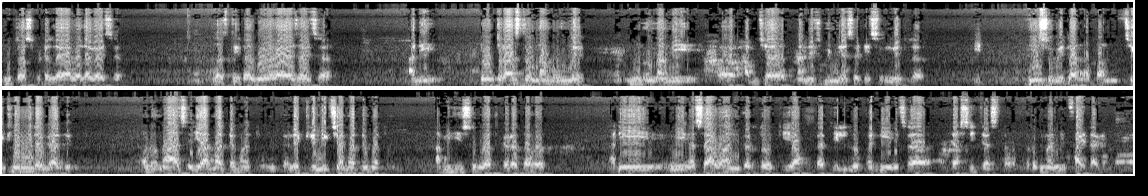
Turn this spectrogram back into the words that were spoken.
दूत हॉस्पिटलला यावं लागायचं. प्लस तिथं वेळ वाया जायचा. आणि तो त्रास त्यांना होऊ नये. म्हणून आम्ही आमच्या मॅनेजमेंटने असं डिसिजन घेतलं की ही सुविधा आपण चिखलीमध्ये का देऊ? म्हणून आज या माध्यमातून त्याने क्लिनिकच्या माध्यमातून आम्ही ही सुरुवात करत आहोत. आणि मी असं आवाहन करतो की आपल्यातील लोकांनी याचा जास्तीत जास्त रुग्णांनी फायदा घ्यावा.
